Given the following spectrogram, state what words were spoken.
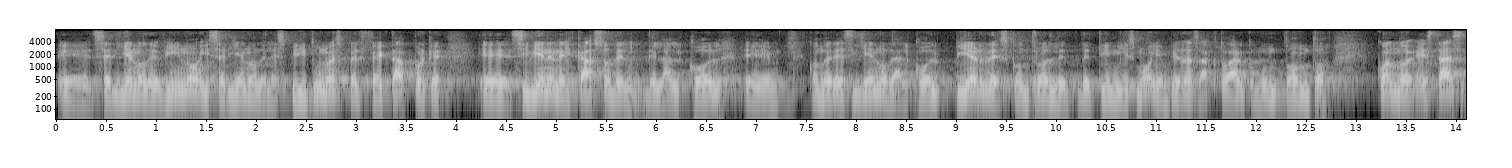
eh, ser lleno de vino y ser lleno del Espíritu no es perfecta, porque eh, si bien en el caso del, alcohol, eh, cuando eres lleno de alcohol, pierdes control de ti mismo y empiezas a actuar como un tonto, cuando estás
